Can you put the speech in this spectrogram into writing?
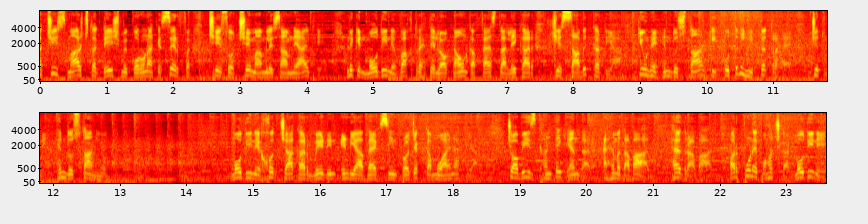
25 मार्च तक देश में कोरोना के सिर्फ़ 606 मामले सामने आए थे। लेकिन मोदी ने वक्त रहते लॉकडाउन का फैसला लेकर यह साबित कर दिया कि उन्हें हिंदुस्तान की उतनी ही फ़िक्र है जितनी हिंदुस्तानियों की। मोदी ने खुद जाकर made in India vaccine project का मुआयना किया। 24 घंटे के अंदर अहमदाबाद, हैदराबाद और पुणे पहुंचकर मोदी ने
